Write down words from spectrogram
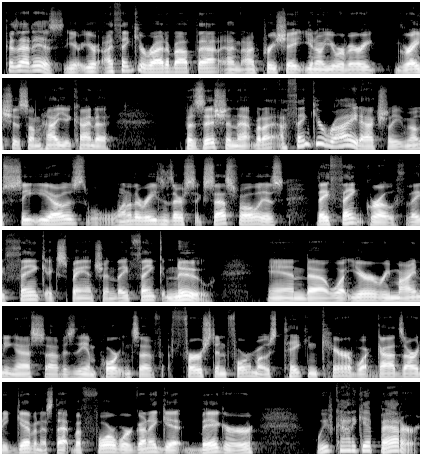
Because that is, you're, you're, I think you're right about that, and I appreciate you know you were very gracious on how you kind of position that, but I, I, think you're right. Actually, most CEOs, one of the reasons they're successful is they think growth, they think expansion, they think new. And uh, what you're reminding us of is the importance of first and foremost taking care of what God's already given us. That before we're going to get bigger, we've got to get better.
